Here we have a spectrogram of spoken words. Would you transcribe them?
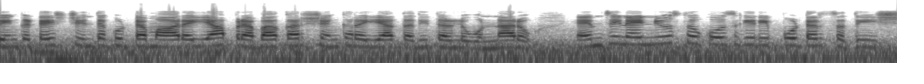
వెంకటేష్ చింతగుట్ట మారయ్య ప్రభాకర్ శంకరయ్య తదితరులు ఉన్నారు. ఎంజీ నైన్ న్యూస్తో కోసిగి రిపోర్టర్ సతీష్.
